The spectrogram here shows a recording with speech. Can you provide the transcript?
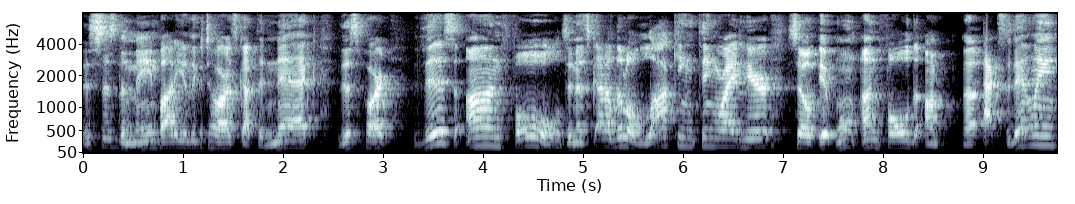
This is the main body of the guitar. It's got the neck, this part. This unfolds and it's got a little locking thing right here so it won't unfold on, uh, accidentally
